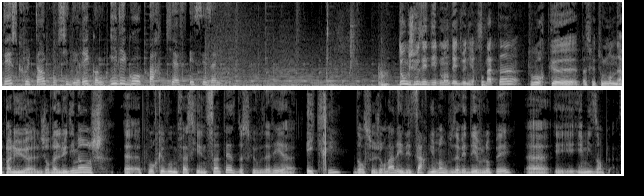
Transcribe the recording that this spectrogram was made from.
des scrutins considérés comme illégaux par Kiev et ses alliés. Donc je vous ai demandé de venir ce matin pour que, parce que tout le monde n'a pas lu euh, le journal du dimanche, euh, pour que vous me fassiez une synthèse de ce que vous avez euh, écrit dans ce journal et les arguments que vous avez développés et, mis en place.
